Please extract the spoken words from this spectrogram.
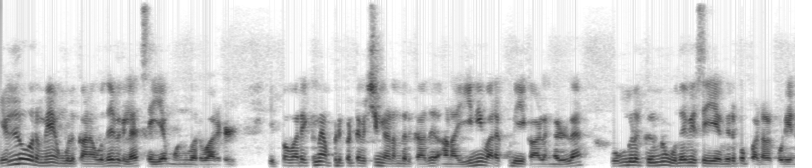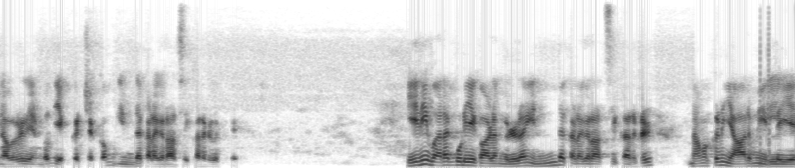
எல்லோருமே உங்களுக்கான உதவிகளை செய்ய முன் வருவார்கள். இப்போ வரைக்குமே அப்படிப்பட்ட விஷயம் நடந்திருக்காது. ஆனால் இனி வரக்கூடிய காலங்களில் உங்களுக்குன்னு உதவி செய்ய விருப்பப்படக்கூடிய நபர்கள் என்பது எக்கச்சக்கம் இந்த கடகராசிக்காரர்களுக்கு. இனி வரக்கூடிய காலங்களில் இந்த கடகராசிக்காரர்கள் நமக்குன்னு யாருமே இல்லையே.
